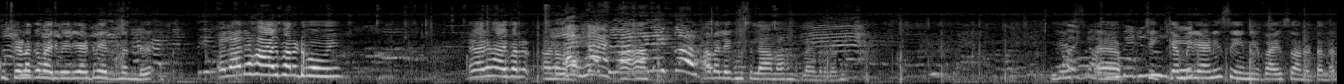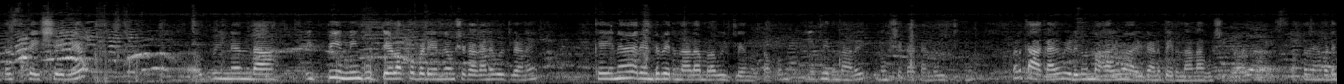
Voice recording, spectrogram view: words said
കുട്ടികളൊക്കെ വരി വരിയായിട്ട് വരുന്നുണ്ട്. എല്ലാരും ഹായ് പറഞ്ഞിട്ട് പോയി എല്ലാരും ഹായ് പറ ആണോ? ആ ആ വലൈക്കും അസ്സലാം വറഹ്മത്തുള്ളാഹി വബറകാതുഹു. ചിക്കൻ ബിരിയാണി സേമിയ പായസമാണ് കേട്ടോ അന്നത്തെ സ്പെഷ്യൽ പിന്നെന്താ? ഇപ്പം ഇമ്മയും കുട്ടികളൊക്കെ ഇവിടെ നൗഷക്കാക്കാന്റെ വീട്ടിലാണ്. കഴിഞ്ഞ രണ്ട് പെരുന്നാൾ നമ്മളെ വീട്ടിലായിരുന്നു. കേട്ടോ അപ്പം ഈ പെരുന്നാൾ നൗഷക്കാക്കാന്റെ വീട്ടിൽ നമ്മൾ കാക്കാര വീടുകൾ മാറി മാറിയിട്ടാണ് പെരുന്നാൾ ആഘോഷിക്കുന്നത്. അപ്പോൾ ഞാൻ ഇവിടെ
